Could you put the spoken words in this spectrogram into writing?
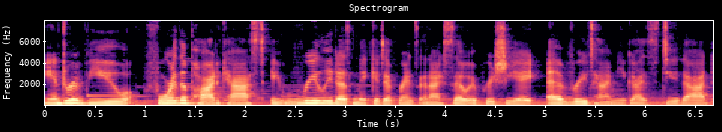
and review for the podcast. It really does make a difference, and I so appreciate every time you guys do that.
